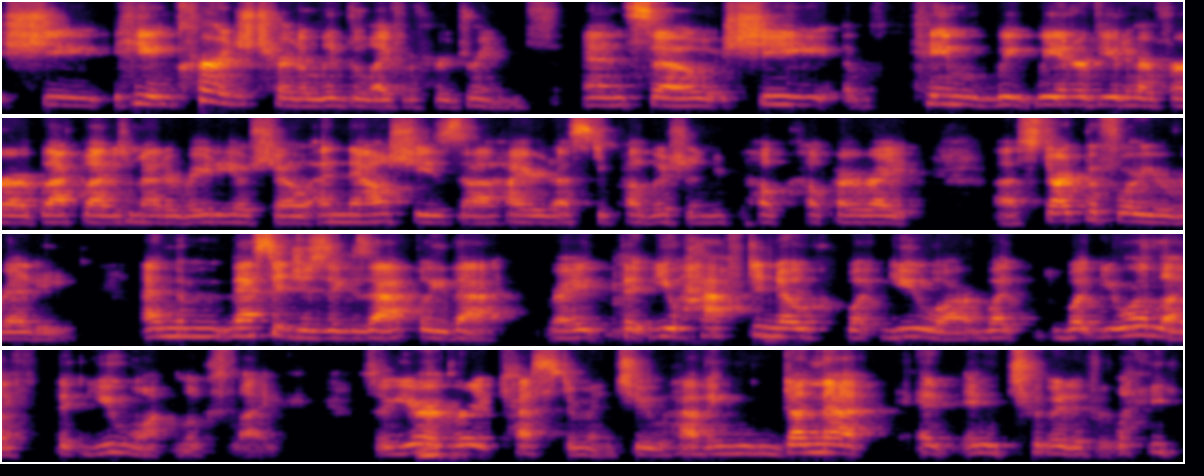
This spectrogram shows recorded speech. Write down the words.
she he encouraged her to live the life of her dreams and so she came we, we interviewed her for our black lives matter radio show and now she's uh, hired us to publish and help help her write uh, start before you're ready and the message is exactly that right that you have to know what you are what what your life that you want looks like so you're a great testament to having done that intuitively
